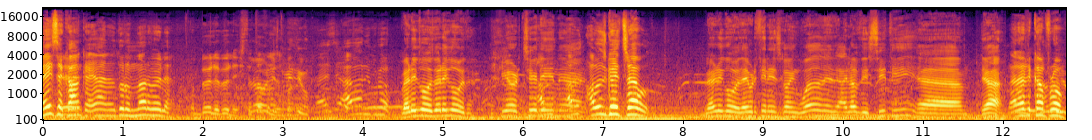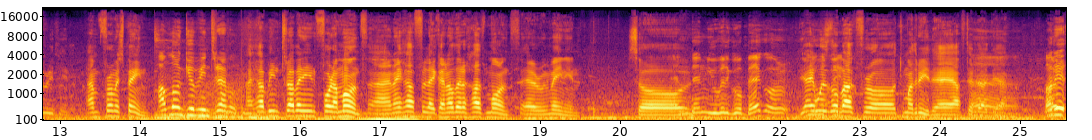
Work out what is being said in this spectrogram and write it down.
Neyse Evet. kanka yani durumlar böyle. Böyle böyle işte takılıyoruz. With you. How are you bro? Very good, very good. Here chilling. uh, I was going to travel. very good. Everything is going well. I love this city. Um, yeah. Where are you come from? I'm from Spain. How long you been travel? I have been traveling for a month and I have like another half month uh, remaining. So And then you will go back or yeah, I you will go back for, to Madrid uh, after that. Yeah. What do, you,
